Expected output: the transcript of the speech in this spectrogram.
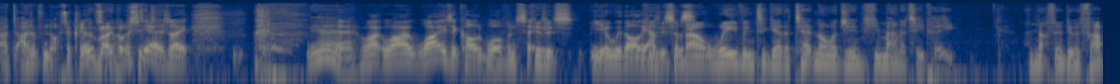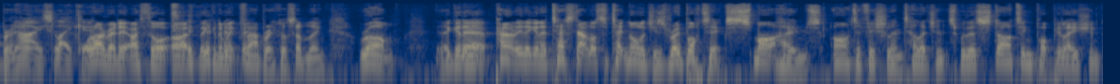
I, I, I have not a clue. The to be Robot honest. City. Yeah, it's like, yeah. Why, why, why is it called Woven City? 'Cause it's- you with all the Because answers. it's about weaving together technology and humanity, Pete, and nothing to do with fabric. nice, like it. When I read it, I thought, all right, they're going to make fabric or something. Wrong. They're to Yeah. apparently they're going to test out lots of technologies, robotics, smart homes, artificial intelligence, with a starting population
